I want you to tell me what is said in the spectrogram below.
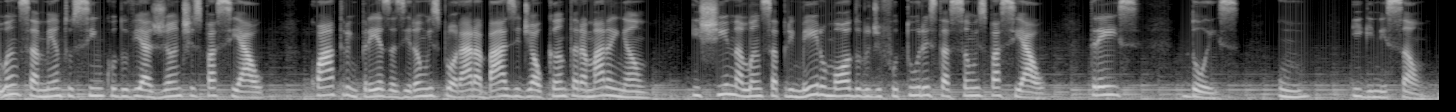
Lançamento 5 do Viajante Espacial. Quatro empresas irão explorar a base de Alcântara, Maranhão. E China lança primeiro módulo de futura estação espacial. 3, 2, 1. Ignição.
